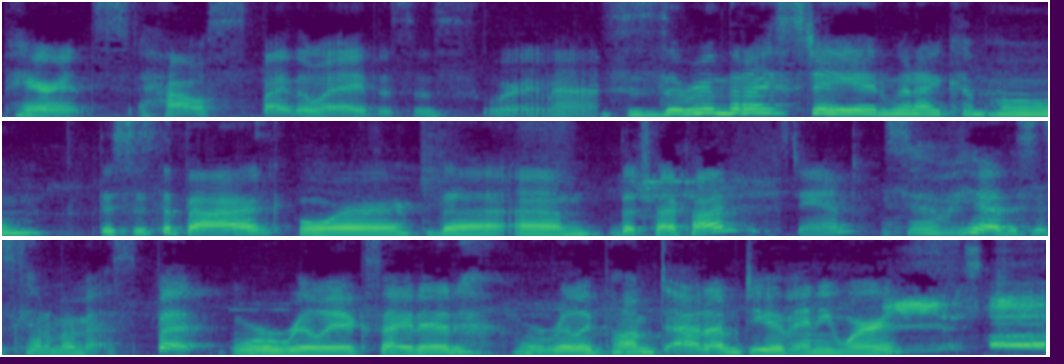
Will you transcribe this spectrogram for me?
parents' house, by the way. This is where I'm at. This is the room that I stay in when I come home. This is the bag for the um, the tripod stand. So yeah, this is kind of my mess, but we're really excited. We're really pumped. Adam, do you have any words? Yes. Uh,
